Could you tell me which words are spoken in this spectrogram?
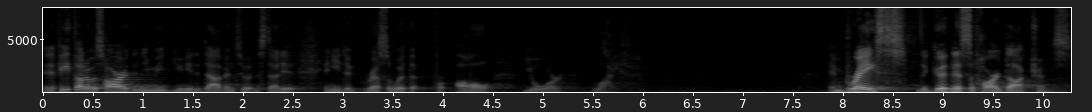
And if he thought it was hard, then you, mean, you need to dive into it and study it, and you need to wrestle with it for all your life. Embrace the goodness of hard doctrines.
